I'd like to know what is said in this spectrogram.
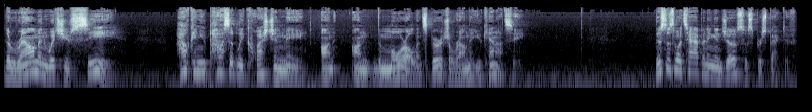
the realm in which you see, how can you possibly question me on, on the moral and spiritual realm that you cannot see? This is what's happening in Joseph's perspective.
